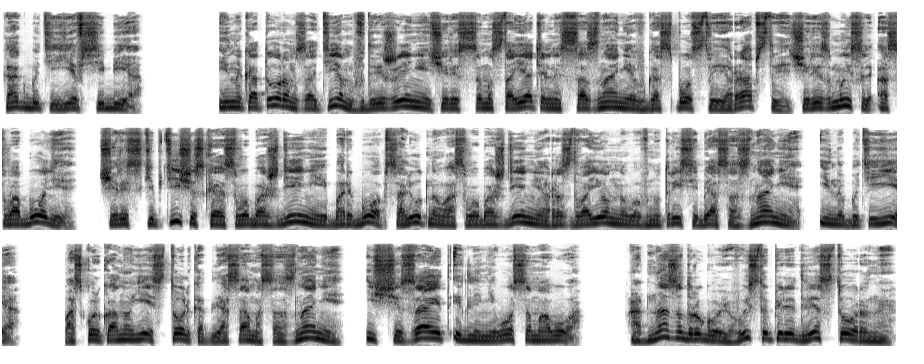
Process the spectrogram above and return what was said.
как бытие в себе и на котором затем в движении через самостоятельность сознания в господстве и рабстве, через мысль о свободе, через скептическое освобождение и борьбу абсолютного освобождения раздвоенного внутри себя сознания и на бытие, поскольку оно есть только для самосознания, исчезает и для него самого. Одна за другой выступили две стороны,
